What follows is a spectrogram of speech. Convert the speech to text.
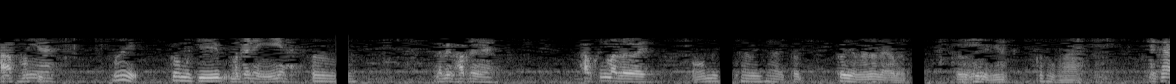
พับนี่ไงไม่ก็เมื่อกี้มันเป็นอย่างนี้ไงเออ แล้วไปพับยังไงพับขึ้นมาเลย อ๋อไม่ใช่ไม่ใช่ ก็ก็อย่างนั้นนั่นแหละแบบ เอออย่างเงี้ย ก็ถูกแล้วไม่ใช่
